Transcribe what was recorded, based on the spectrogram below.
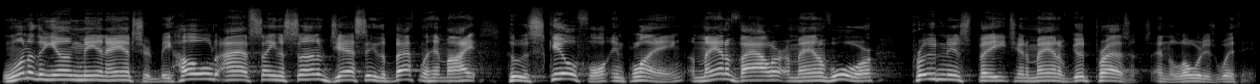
One of the young men answered, Behold, I have seen a son of Jesse the Bethlehemite who is skillful in playing, a man of valor, a man of war, prudent in speech, and a man of good presence, and the Lord is with him.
